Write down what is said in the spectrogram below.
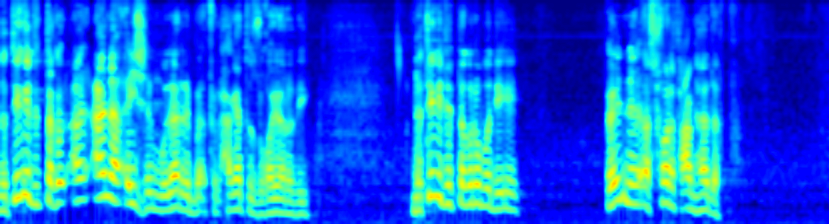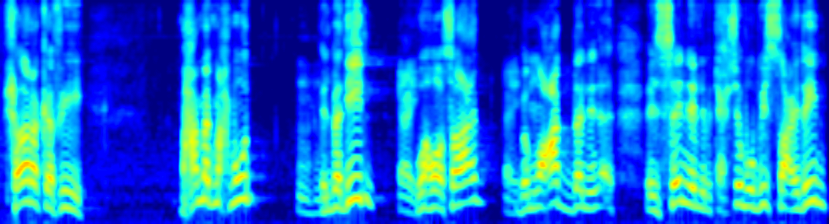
نتيجة التجربه أنا إيش المدرب في الحاجات الصغيرة دي. نتيجة التجربة دي إيه؟ إن أسفرت عن هدف شارك فيه محمد محمود البديل أيوة. وهو صاعد أيوة. بمعدل ال- السن اللي بتحسبه بيه الصاعدين.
